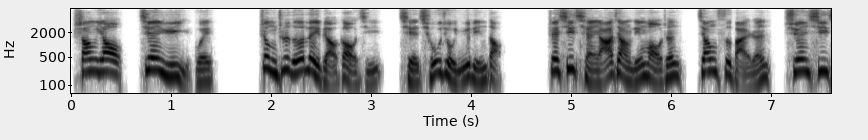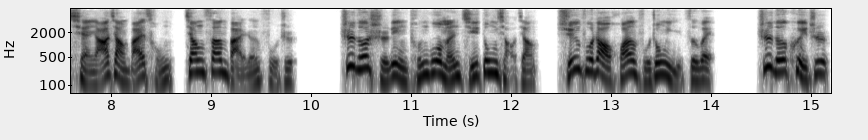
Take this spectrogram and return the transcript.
伤腰，监于已归。郑之德泪表告急，且求救于林道。这西遣牙将林茂贞将四百人，宣西遣牙将白从将三百人赴之。知德使令屯郭门及东小江，寻父赵还府中以自卫。知德愧之，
